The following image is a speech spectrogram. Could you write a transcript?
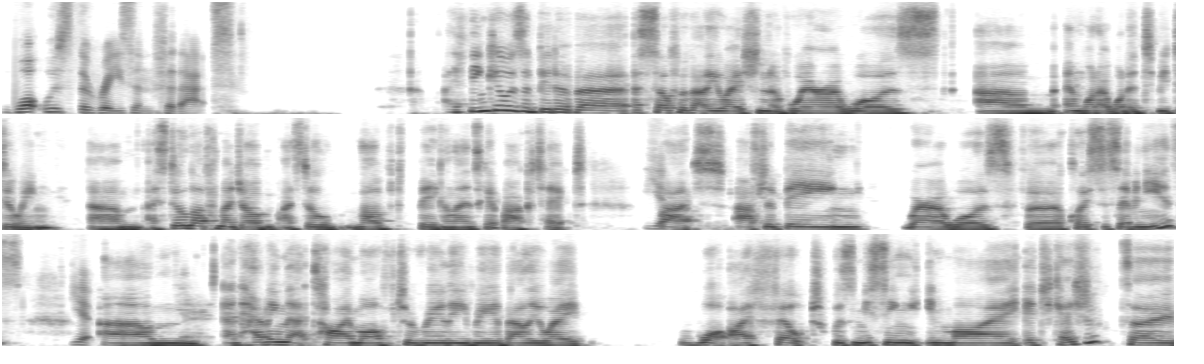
what was the reason for that? I think it was a bit of a, a self evaluation of where I was um, and what I wanted to be doing. Um, I still loved my job. I still loved being a landscape architect. Yeah. But after being where I was for close to seven years, yep. um, yeah. and having that time off to really reevaluate what I felt was missing in my education. So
